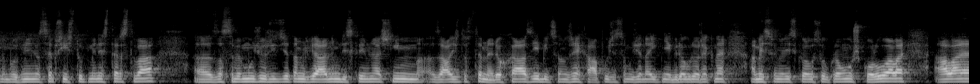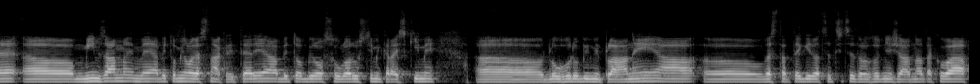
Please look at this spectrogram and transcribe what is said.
nebo změnil se přístup ministerstva. Za sebe můžu říct, že tam žádným diskriminačním záležitostem nedochází, byť samozřejmě chápu, že se může najít někdo, kdo řekne, a my jsme měli skvělou soukromou školu, ale, ale mým zájmem je, aby to mělo jasná kritéria, aby to bylo v souladu s těmi krajskými uh, dlouhodobými plány a uh, ve strategii 2030 rozhodně žádná taková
